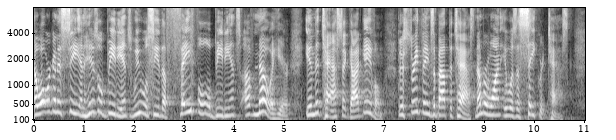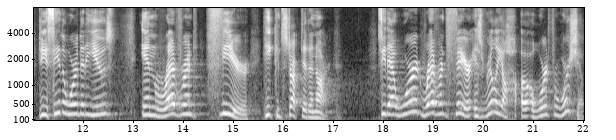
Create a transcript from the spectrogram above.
Now, what we're going to see in his obedience, we will see the faithful obedience of Noah here in the task that God gave him. There's three things about the task. Number one, it was a sacred task. Do you see the word that he used? In reverent fear, he constructed an ark. See, that word reverent fear is really a, a, word for worship.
